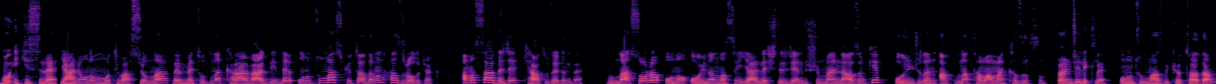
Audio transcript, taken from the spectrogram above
Bu ikisine yani onun motivasyonuna ve metoduna karar verdiğinde unutulmaz kötü adamın hazır olacak. Ama sadece kağıt üzerinde. Bundan sonra onu oyuna nasıl yerleştireceğini düşünmen lazım ki oyuncuların aklına tamamen kazınsın. Öncelikle unutulmaz bir kötü adam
